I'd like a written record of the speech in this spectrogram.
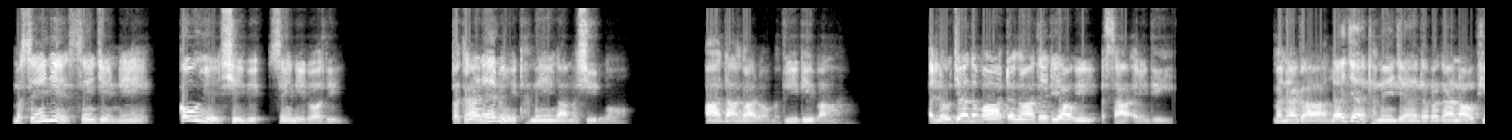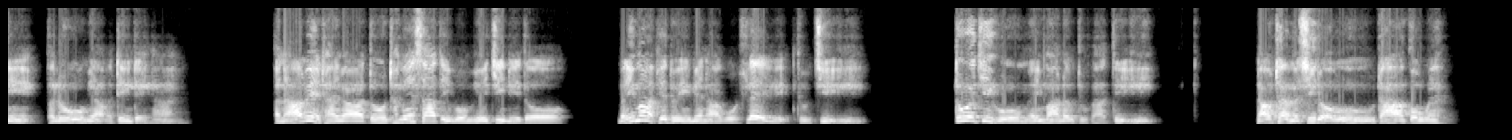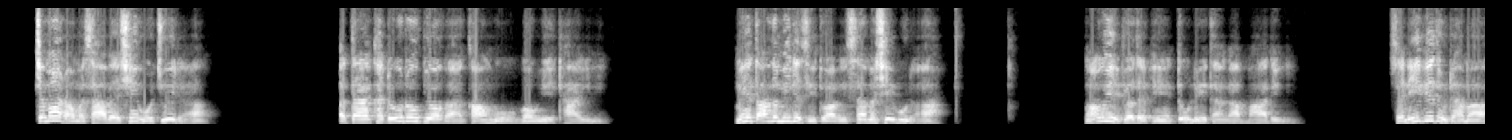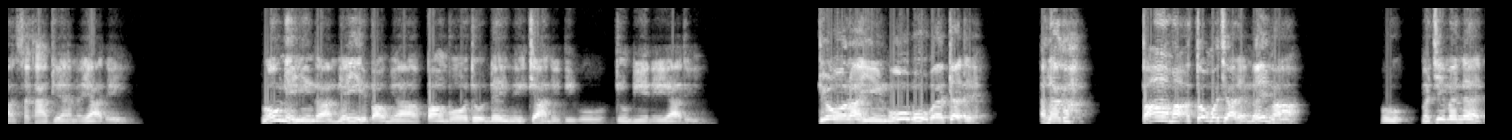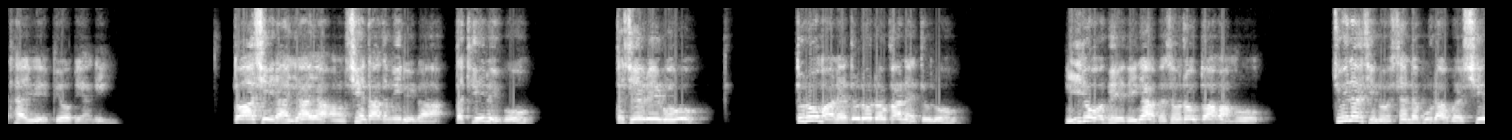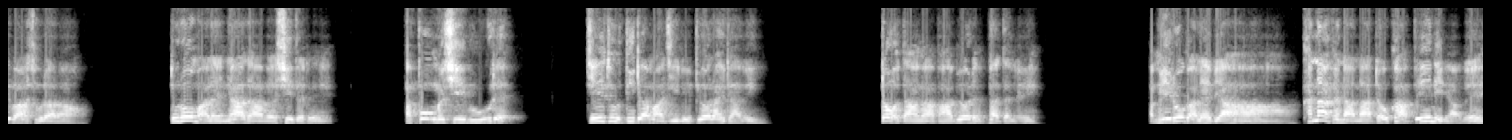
မစင်းခြင်းစင်းခြင်းနှင့်ကုတ်၍ရှိ၍စင်းနေတော့သည်ပကံထဲတွင်ထမင်းကမရှိတော့အာတာကတော့မပြေသေးပါအလုတ်ကျန်းသမားတန်ငါတဲ့တယောက်ဤအစာအိမ်သည်မနက်ကလက်ကျန်ထမင်းကျန်းတပကံတော့ဖြင့်ဘလို့မျှမတင်းတိမ်နိုင် အနားတွင်ထိုင်ကသူထမင်းစားသည်ကိုငေးကြည့်နေသောမိမဖြစ်သူ၏မျက်နှာကိုလှည့်၍သူကြည့်၏သူ့အကြည့်ကိုမိမလို့သူကသိ၏နောက်ထပ်မရှိတော့ဘူးဒါအကုန်ပဲကျမတော်မစားပဲရှင်းကိုကြွေးတာအတန်ခတိုးတိုးပြောကခေါင်းကိုငုံ၍ထား၏မင်းသားသမီးတွေစီတွားပြီးဆံမရှိဘူးလားငေါ့၍ပြောတဲ့ဖြင့်သူ့လေတံကမာသည်ဇနီးဖြစ်သူထံမှစကားပြန်မရသေး ငုံနေရင်ကမျက်ရည်ပေါက်များပေါင်ပေါ်သို့လိမ့်၍ကျနေသည်ကိုသူမြင်နေရသည်ပြောလိုက်ရင်ငိုဖို့ပဲတတ်တယ်အလကားဘာမှအတော့မကျတဲ့မိန်းမဟုတ်မကြင်မနဲ့ထပ်၍ပြောပြန်သည်တွားရှိတာရရအောင်ရှင်သားသမီးတွေကတထေးတွေကိုတကြဲတွေကိုသူတို့မှလည်းသူတို့ဒုက္ခနဲ့သူတို့ညီတို့အဖေဒီညပစုံထုတ်သွားမှာမို့ကျွေးလိုက်ရှင်တို့ဆန်တပူးတော့ပဲရှေးပါဆိုတာတော့ သူတို့မှလည်းညတာပဲရှိတဲ့တဲ့အပေါ်မရှိဘူးတဲ့ကျေးဇူးတိတတ်မှကြီးတွေပြောလိုက်တာလေတော့သားကဘာပြောတယ်မှတ်တယ်လေအမေတို့ကလည်းဗျာခဏခဏလာဒုက္ခပေးနေတာပဲ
